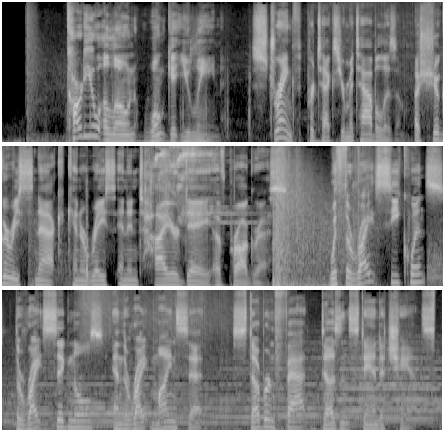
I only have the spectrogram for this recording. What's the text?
Cardio alone won't get you lean. Strength protects your metabolism. A sugary snack can erase an entire day of progress. With the right sequence, the right signals, and the right mindset, stubborn fat doesn't stand a chance.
